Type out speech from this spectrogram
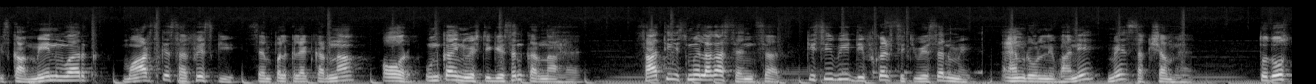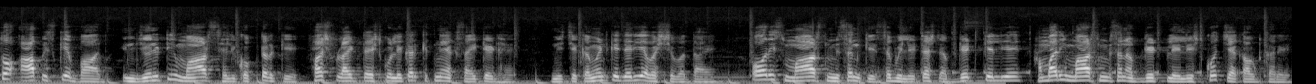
इसका मेन वर्क मार्स के सरफेस की सैंपल कलेक्ट करना और उनका इन्वेस्टिगेशन करना है। साथ ही इसमें लगा सेंसर किसी भी डिफ़िकल्ट सिचुएशन में अहम रोल निभाने में सक्षम है। तो दोस्तों, आप इसके बाद इंजोनिटी मार्स हेलीकॉप्टर के फ़र्स्ट फ़्लाइट टेस्ट को लेकर कितने एक्साइटेड हैं, नीचे कमेंट के ज़रिए अवश्य बताएँ। और इस मार्स मिशन के सभी लेटेस्ट अपडेट के लिए हमारी मार्स मिशन अपडेट प्लेलिस्ट को चेकआउट करें।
